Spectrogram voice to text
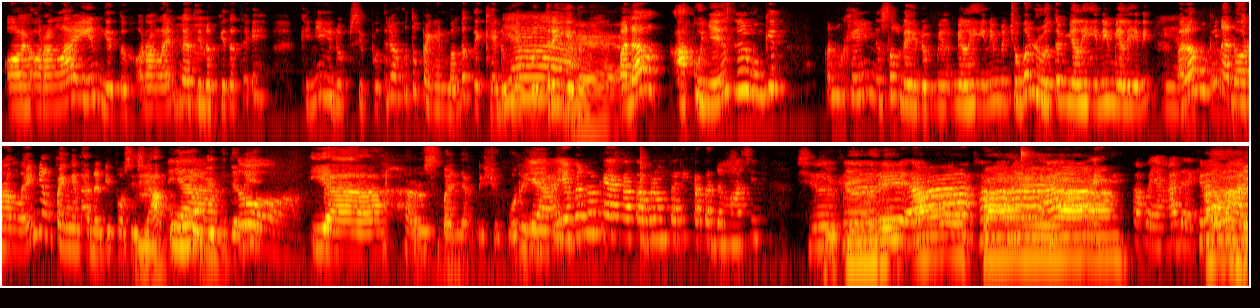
oleh orang lain gitu orang lain ngeliat Hmm. hidup kita tuh eh kayaknya hidup si Putri aku tuh pengen banget deh kayak hidupnya Iya. Putri gitu Iya. padahal akunya sendiri mungkin aduh kayaknya nyesel deh hidup mil- milih ini mencoba dulu tuh milih ini milih ini Iya, padahal mungkin ada orang lain yang pengen ada di posisi Hmm. aku Iya, gitu jadi iya harus banyak disyukuri Iya, ya benar kayak kata Bram tadi kata Demasif. Syukuri apa apa yang apa yang ada. Kira apa ada.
